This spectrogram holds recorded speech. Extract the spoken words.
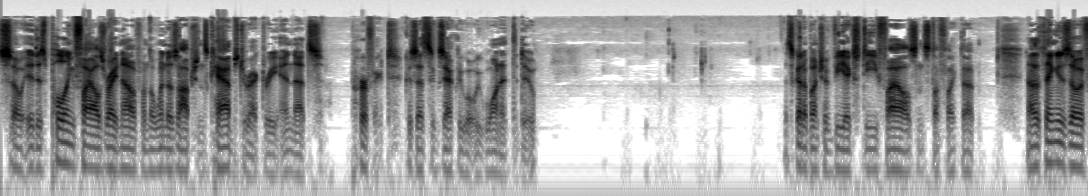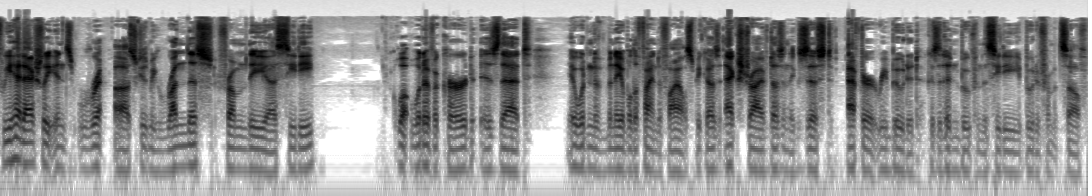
So it is pulling files right now from the Windows Options cabs directory, and that's perfect because that's exactly what we want it to do. It's got a bunch of VXD files and stuff like that. Now the thing is though, if we had actually uh, excuse me run this from the uh, CD, what would have occurred is that it wouldn't have been able to find the files because X drive doesn't exist after it rebooted because it didn't boot from the CD, it booted from itself.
